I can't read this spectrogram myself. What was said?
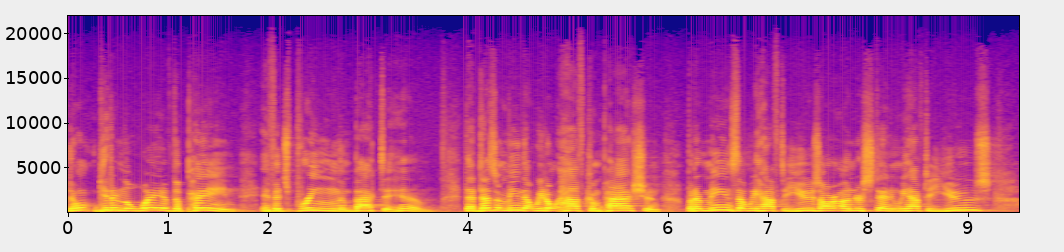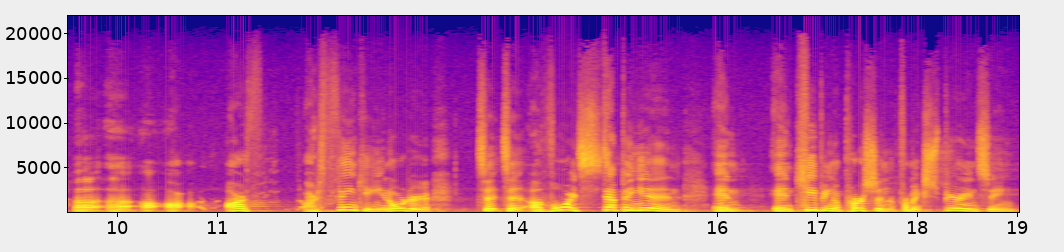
Don't get in the way of the pain if it's bringing them back to Him. That doesn't mean that we don't have compassion, but it means that we have to use our understanding. We have to use uh, our, our, our thinking in order to, to avoid stepping in and, and keeping a person from experiencing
